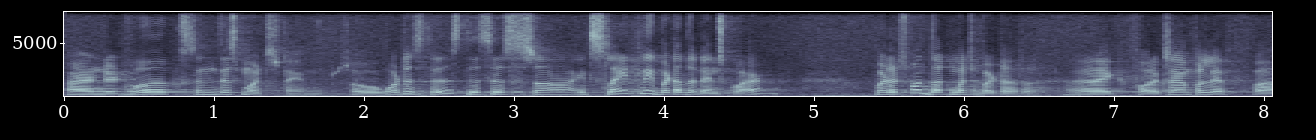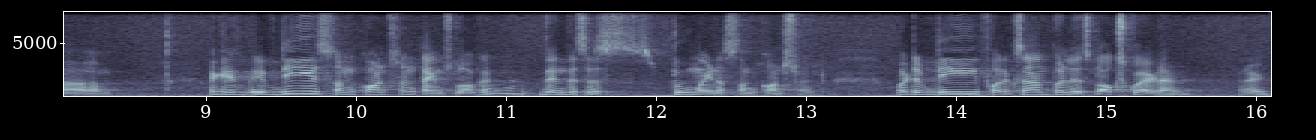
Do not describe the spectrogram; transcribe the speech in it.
and it works in this much time. So what is this? This is uh, it's slightly better than n squared, but it's not that much better. Uh, like for example, if uh, like if, if d is some constant times log n, then this is two minus some constant. But if d, for example, is log squared n, right?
